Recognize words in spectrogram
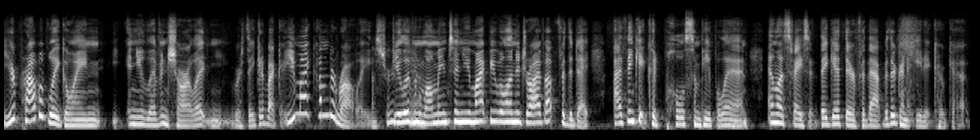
you're probably going and you live in Charlotte and you're thinking about you might come to Raleigh. That's true, If you live in. Wilmington, you might be willing to drive up for the day. I think it could pull some people in. And let's face it, they get there for that, but they're going to eat at Coquette.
